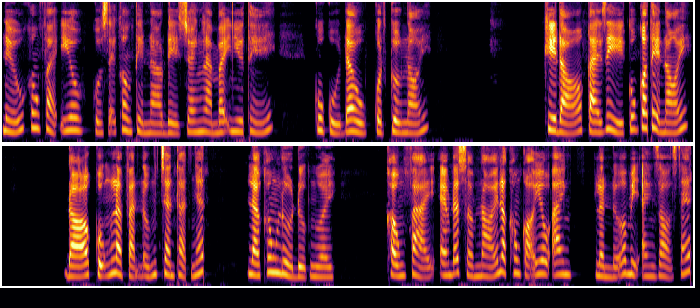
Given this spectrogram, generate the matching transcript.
Nếu không phải yêu, cô sẽ không thể nào để cho anh làm bậy như thế. Cô cúi đầu, quật cường nói. Khi đó, cái gì cũng có thể nói. Đó cũng là phản ứng chân thật nhất, là không lừa được người. Không phải, em đã sớm nói là không có yêu anh. Lần nữa bị anh dò xét,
